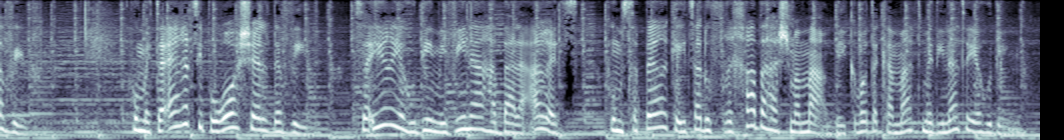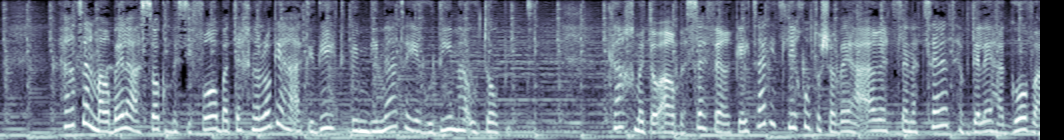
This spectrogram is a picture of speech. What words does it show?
אביב. הוא מתאר את סיפורו של דוד, צעיר יהודי מווינה הבא לארץ, ומספר כיצד הופרחה בה השממה בעקבות הקמת מדינת היהודים. הרצל מרבה לעסוק בספרו בטכנולוגיה העתידית במדינת היהודים האוטופית. כך מתואר בספר כיצד הצליחו תושבי הארץ לנצל את הבדלי הגובה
